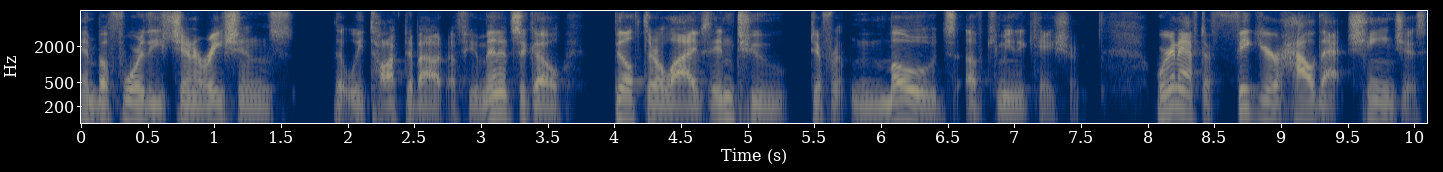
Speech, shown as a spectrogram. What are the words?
and before these generations that we talked about a few minutes ago built their lives into different modes of communication. We're going to have to figure how that changes.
